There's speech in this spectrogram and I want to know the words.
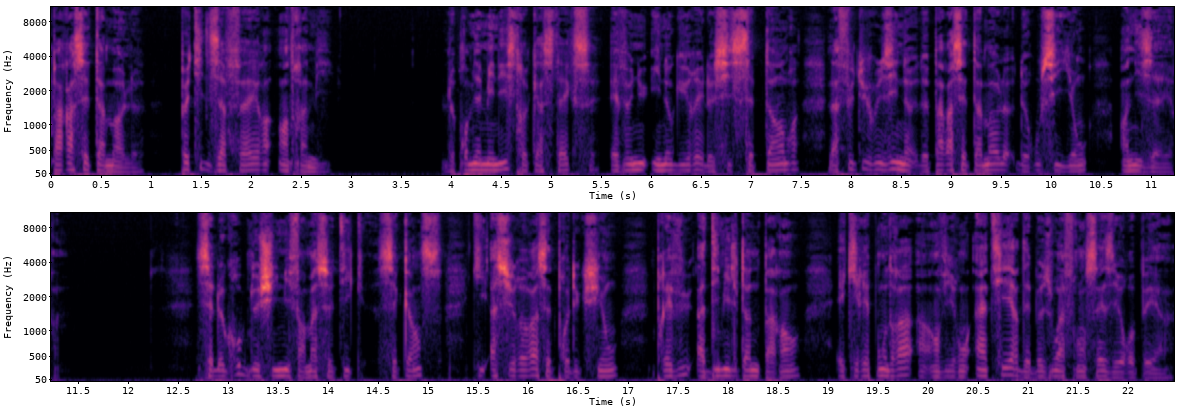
Paracétamol, petites affaires entre amis. Le Premier ministre Castex est venu inaugurer le 6 septembre la future usine de paracétamol de Roussillon, en Isère. C'est le groupe de chimie pharmaceutique Séquence qui assurera cette production, prévue à dix mille tonnes par an, et qui répondra à environ un tiers des besoins français et européens.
